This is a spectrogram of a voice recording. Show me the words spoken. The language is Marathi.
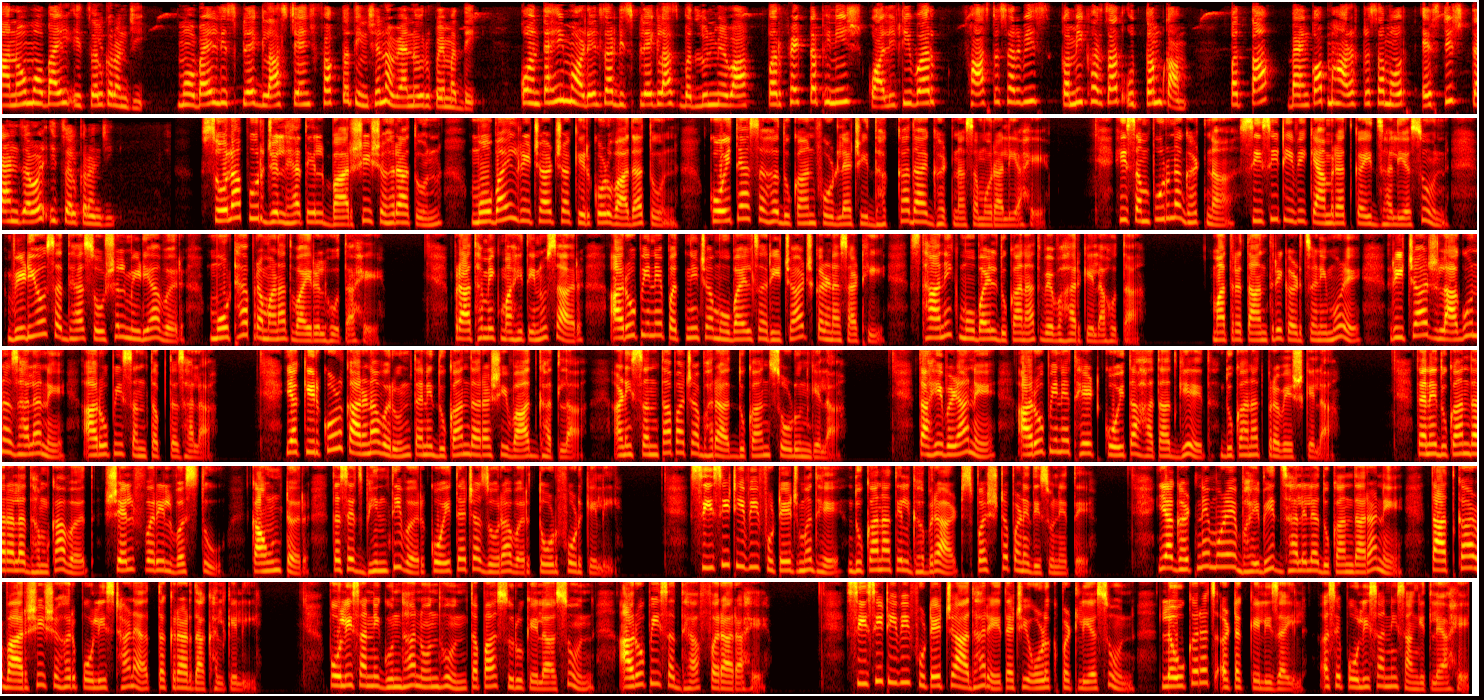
Manav mobile Ichalkaranji. Mobile display glass change फक्त तीनशे नव्याण्णव रुपयेमध्ये. कोणत्याही मॉडेलचा डिस्प्ले ग्लास बदलून मिळवा. Perfect finish quality work fast service कमी खर्चात उत्तम काम. पत्ता बँक ऑफ महाराष्ट्र समोर एस टी स्टँडजवळ इचलकरंजी. सोलापूर जिल्ह्यातील बार्शी शहरातून मोबाईल रिचार्जच्या किरकोळ वादातून कोयत्यासह दुकान फोडल्याची धक्कादायक घटना समोर आली आहे. ही संपूर्ण घटना सीसीटीव्ही कॅमेऱ्यात कैद झाली असून व्हिडिओ सध्या सोशल मीडियावर मोठ्या प्रमाणात व्हायरल होत आहे. प्राथमिक माहितीनुसार आरोपीने पत्नीच्या मोबाईलचा रिचार्ज करण्यासाठी स्थानिक मोबाईल दुकानात व्यवहार केला होता. मात्र तांत्रिक अडचणीमुळे रिचार्ज लागू न झाल्याने आरोपी संतप्त झाला. या किरकोळ कारणावरून त्याने दुकानदाराशी वाद घातला आणि संतापाच्या भरात दुकान सोडून गेला. काही वेळाने आरोपीने थेट कोयता हातात घेत दुकानात प्रवेश केला. त्याने दुकानदाराला धमकावत शेल्फवरील वस्तू काउंटर तसेच भिंतीवर कोयत्याच्या जोरावर तोडफोड केली. सीसीटीव्ही फुटेजमध्ये दुकानातील घबराट स्पष्टपणे दिसून येते. या घटनेमुळे भयभीत झालेल्या दुकानदाराने तात्काळ बार्शी शहर पोलीस ठाण्यात तक्रार दाखल केली. पोलिसांनी गुन्हा नोंदवून तपास सुरू केला असून आरोपी सध्या फरार आहे. सीसीटीव्ही फुटेजच्या आधारे त्याची ओळख पटली असून लवकरच अटक केली जाईल असे पोलिसांनी सांगितले आहे.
